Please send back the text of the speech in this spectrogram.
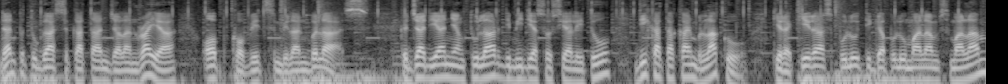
dan petugas sekatan jalan raya OP COVID-19. Kejadian yang tular di media sosial itu dikatakan berlaku kira-kira 10.30 malam semalam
